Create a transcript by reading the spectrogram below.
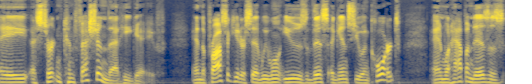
a, a certain confession that he gave. And the prosecutor said, "We won't use this against you in court." And what happened is, is,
